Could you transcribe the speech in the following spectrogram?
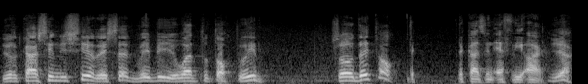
your cousin is here. I said, maybe you want to talk to him. So they talked. The, cousin FVR. Yeah.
